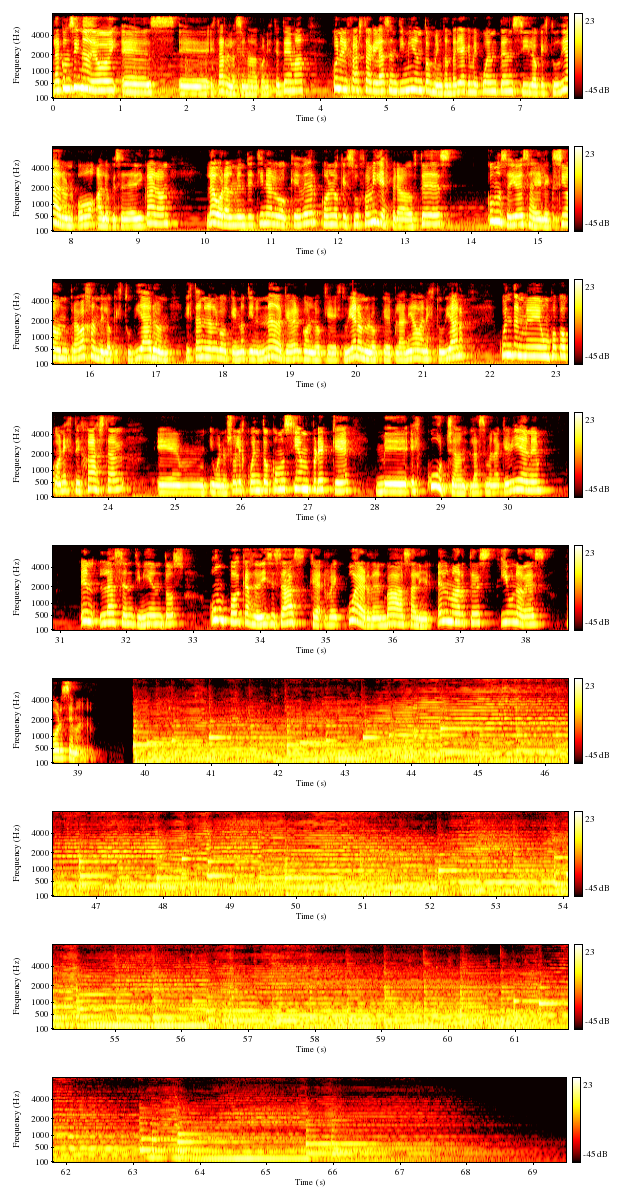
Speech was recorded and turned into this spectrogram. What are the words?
La consigna de hoy es, eh, está relacionada con este tema. Con el hashtag Las Sentimientos me encantaría que me cuenten si lo que estudiaron o a lo que se dedicaron laboralmente tiene algo que ver con lo que su familia esperaba de ustedes, cómo se dio esa elección, trabajan de lo que estudiaron, están en algo que no tienen nada que ver con lo que estudiaron o lo que planeaban estudiar. Cuéntenme un poco con este hashtag eh, y bueno, yo les cuento como siempre que me escuchan la semana que viene en Las Sentimientos, un podcast de DC que recuerden va a salir el martes y una vez por semana.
